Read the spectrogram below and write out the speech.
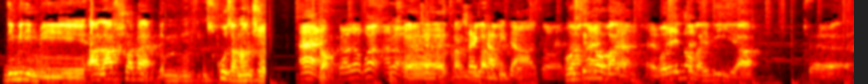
Dimmi, dimmi, ah, lascia perdere. Mm, Scusa, non c'è. Eh, No. quando- qua- allora, Cioè, c'è, c'è tranquillamente. capitato. O No, se eh, no vai, eh, o se no vai via. Cioè...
